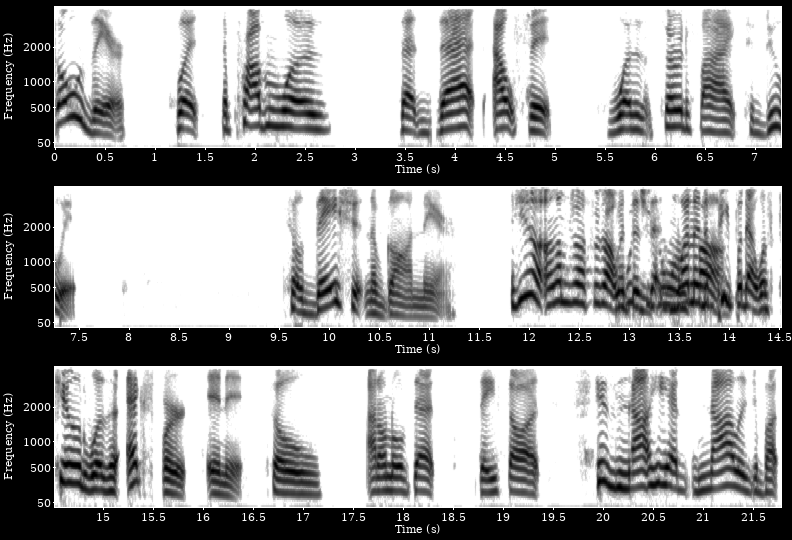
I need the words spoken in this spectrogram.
go there, but the problem was that that outfit wasn't certified to do it, so they shouldn't have gone there. Yeah, and I'm trying to figure out But what the, the one of the people that was killed was an expert in it, so I don't know if that they thought his not he had knowledge about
